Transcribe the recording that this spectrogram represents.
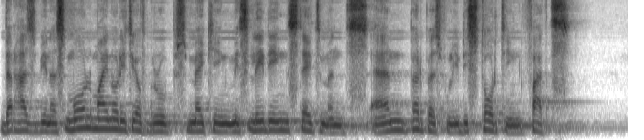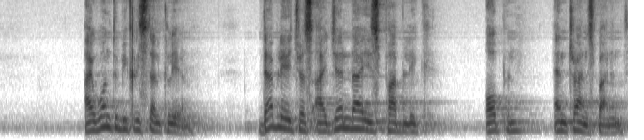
there has been a small minority of groups making misleading statements and purposefully distorting facts. I want to be crystal clear. WHO's agenda is public, open, and transparent.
